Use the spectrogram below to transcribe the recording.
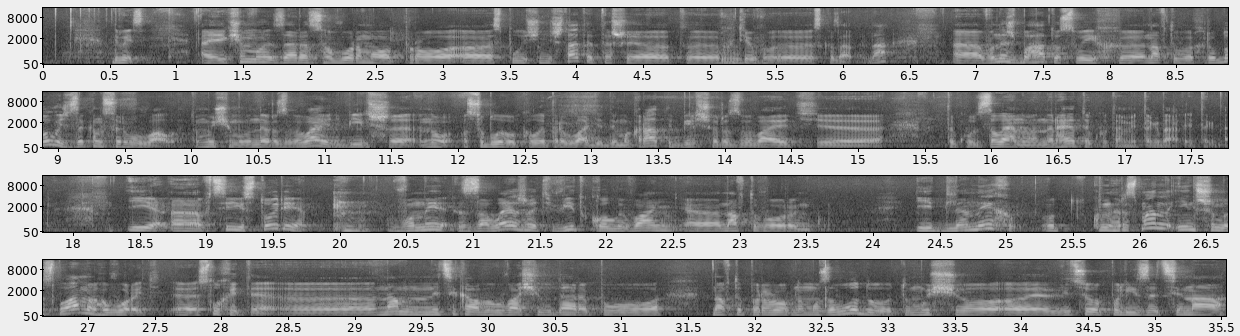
Дивись, а якщо ми зараз говоримо про е, Сполучені Штати, те, що я от, е, хотів е, сказати, да? е, вони ж багато своїх нафтових родовищ законсервували, тому що вони розвивають більше, ну особливо коли при владі демократи більше розвивають е, таку зелену енергетику там і так далі. І так далі. І е, в цій історії вони залежать від коливань е, нафтового ринку. І для них, от конгресмен іншими словами говорить: е, слухайте, е, нам не цікаво ваші удари по нафтопереробному заводу, тому що е, від цього полізе ціна.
